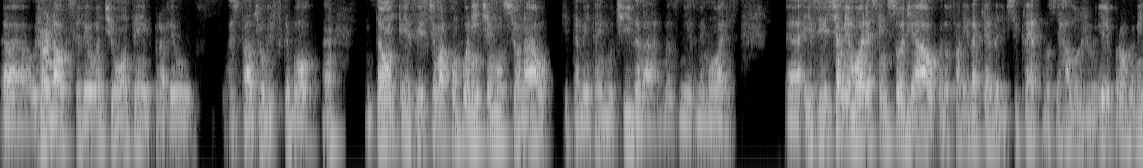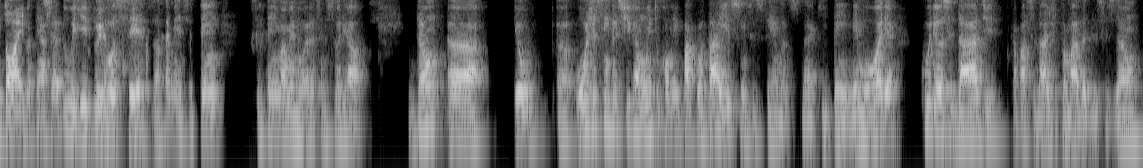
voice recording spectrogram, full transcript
uh, o jornal que você leu anteontem para ver o resultado do jogo de futebol. Né? Então, existe uma componente emocional que também está embutida na, nas minhas memórias. Uh, existe a memória sensorial. Quando eu falei da queda de bicicleta, você ralou o joelho, provavelmente aquilo tem até doído em você. Exatamente, você tem, você tem uma memória sensorial. Então, uh, eu, uh, hoje se investiga muito como empacotar isso em sistemas né, que tem memória, curiosidade, capacidade de tomada de decisão,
